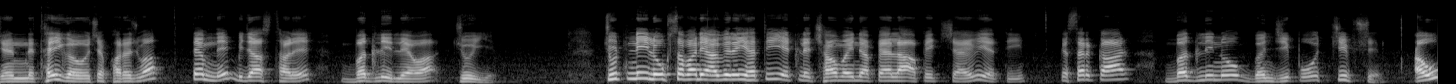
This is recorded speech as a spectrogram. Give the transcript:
જેમને થઈ ગયો છે ફરજમાં, તેમને બીજા સ્થળે બદલી લેવા જોઈએ. ચૂંટણી લોકસભાની આવી રહી હતી એટલે છ મહિના પહેલાં અપેક્ષા એવી હતી કે સરકાર બદલીનો ગંજીપો ચીપશે. આવું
